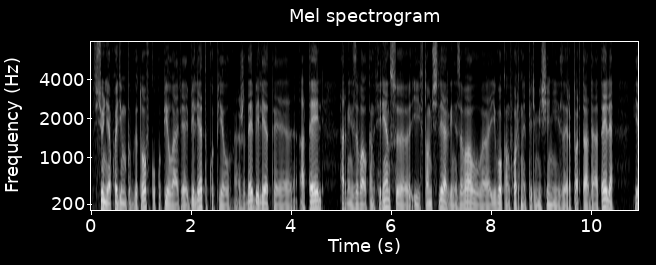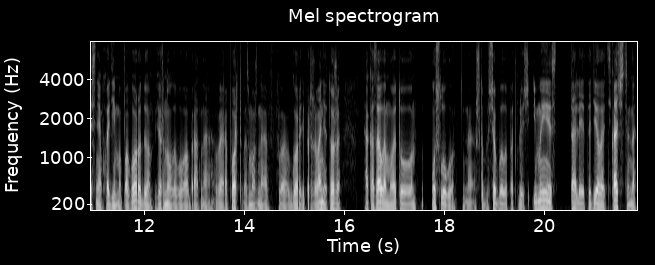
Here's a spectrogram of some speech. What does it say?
всю необходимую подготовку, купил авиабилеты, купил ЖД-билеты, отель, организовал конференцию и в том числе организовал а, его комфортное перемещение из аэропорта до отеля, если необходимо по городу, вернул его обратно в аэропорт, возможно, в городе проживания тоже оказал ему эту услугу, э, чтобы все было под ключ. И мы стали это делать качественно.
